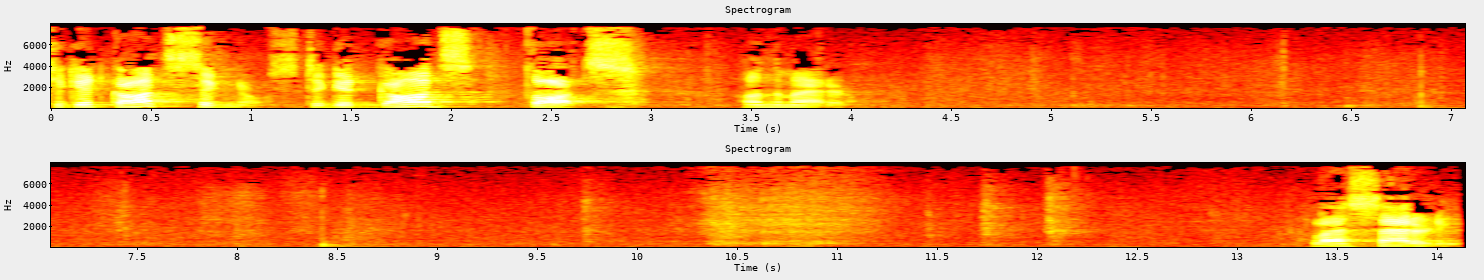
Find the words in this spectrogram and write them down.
To get God's signals, to get God's thoughts on the matter. Last Saturday,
